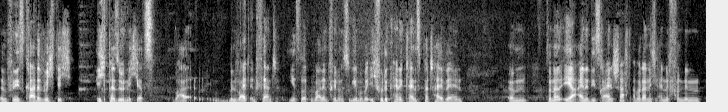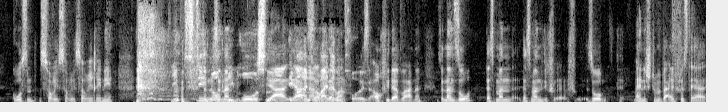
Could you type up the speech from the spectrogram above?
ähm, finde ich es gerade wichtig, ich persönlich jetzt, Wahl, bin weit entfernt, jetzt Leuten Wahlempfehlungen zu geben, aber ich würde keine Kleinstpartei wählen, ähm, sondern eher eine, die es reinschafft, aber dann nicht eine von den großen, sorry, sorry, sorry, René. Gibt's die noch, sondern- die großen? Ja, Immer ja, einer weiteren. Folge. ist auch wieder wahr, ne? Sondern so, dass man, dass man die- so, meine Stimme beeinflusst ja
